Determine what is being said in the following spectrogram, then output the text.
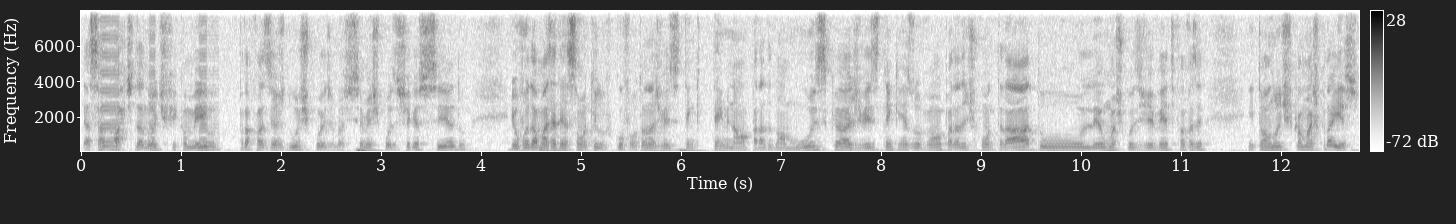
essa parte da noite fica meio pra fazer as duas coisas. Mas se minha esposa chega cedo, eu vou dar mais atenção àquilo que ficou faltando. Às vezes tem que terminar uma parada de uma música, às vezes tem que resolver uma parada de contrato, ler umas coisas de evento pra fazer. Então a noite fica mais pra isso.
